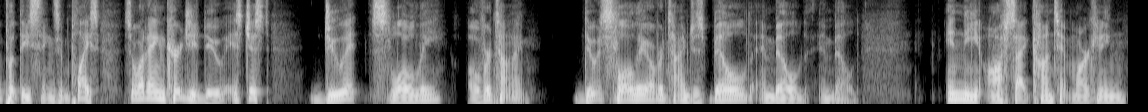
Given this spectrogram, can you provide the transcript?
put these things in place. So, what I encourage you to do is just do it slowly over time. Do it slowly over time. Just build and build and build. In the offsite content marketing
